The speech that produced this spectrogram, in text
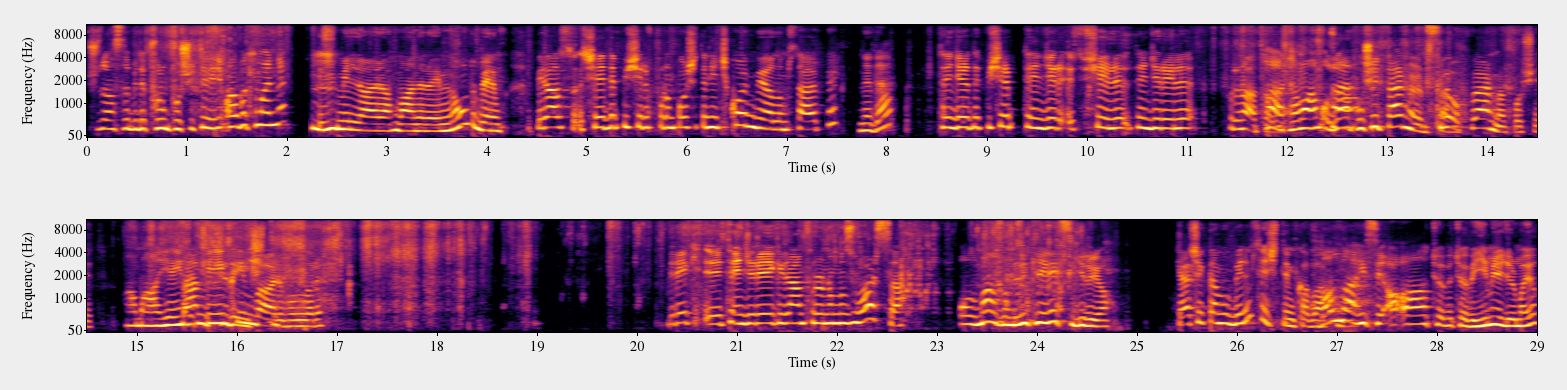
Şuradan sana bir de fırın poşeti vereyim. Al bakayım anne. Bismillahirrahmanirrahim. Ne oldu benim? Biraz şeyde pişirip fırın poşetine hiç koymayalım Serpil. Neden? Tencerede pişirip tencere şeyle tencereyle fırına atalım. Ha tamam o zaman Ha. poşet vermiyorum sana. Yok verme poşet. Ama yayında Ben bir yıkayayım değişti. bari bunları. Direkt e, tencereye giren fırınımız varsa. Olmaz mı? Bizimkilerin hepsi giriyor. Gerçekten bu benim seçtiğim kabak. mı? Vallahi se aa tövbe tövbe yemin ediyorum ayol.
